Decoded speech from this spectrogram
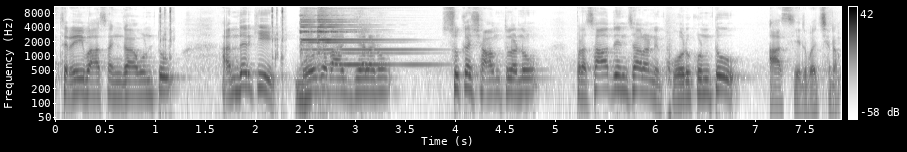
స్థిరనివాసంగా ఉంటూ అందరికీ భోగభాగ్యాలను సుఖశాంతులను ప్రసాదించాలని కోరుకుంటూ ఆశీర్వచనం.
